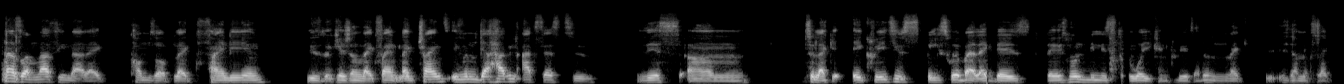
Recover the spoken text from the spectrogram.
that's one another thing that like comes up, like finding these locations, like find like trying to even get having access to this um to like a, a, creative space whereby like there's there's no limits to what you can create. I don't like if that makes like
